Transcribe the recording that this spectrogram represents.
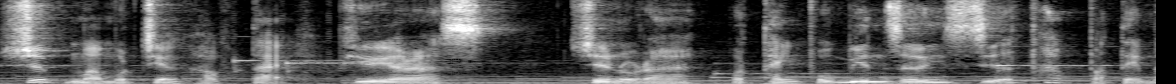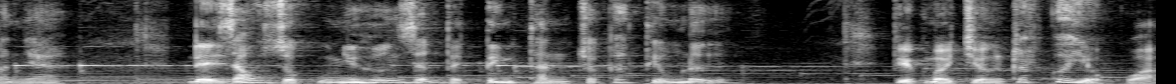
giúp mở một trường học tại Figueras, Genora, một thành phố biên giới giữa Pháp và Tây Ban Nha, để giáo dục cũng như hướng dẫn về tinh thần cho các thiếu nữ. Việc mở trường rất có hiệu quả,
